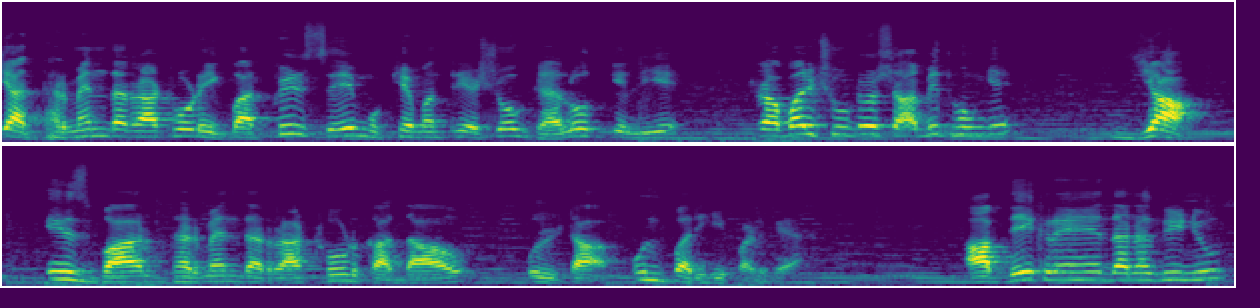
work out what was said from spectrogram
क्या धर्मेंद्र राठौड़ एक बार फिर से मुख्यमंत्री अशोक गहलोत के लिए ट्रबल शूटर साबित होंगे या इस बार धर्मेंद्र राठौड़ का दाव उल्टा उन पर ही पड़ गया है। आप देख रहे हैं द नगरी न्यूज़,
